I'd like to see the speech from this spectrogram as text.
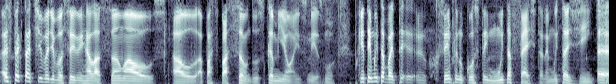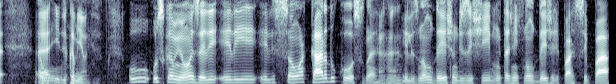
A expectativa de vocês em relação aos, ao, à participação dos caminhões mesmo? Porque tem muita. Vai ter, sempre no curso tem muita festa, né? Muita gente. É, É, o- E de caminhões. O- os caminhões, ele, ele, eles são a cara do curso, né? Aham. Eles não deixam de existir, muita gente não deixa de participar.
